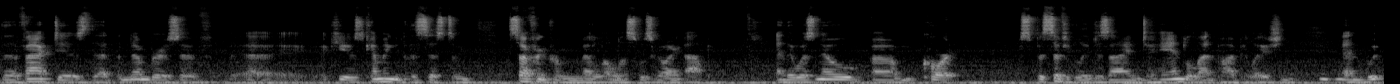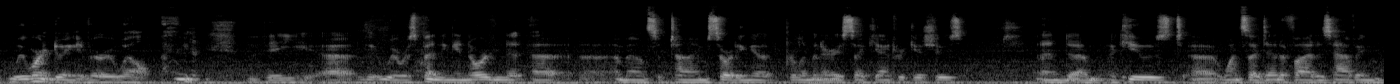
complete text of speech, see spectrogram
the fact is that the numbers of uh, accused coming into the system suffering from mental illness was going up. And there was no um, court specifically designed to handle that population, mm-hmm. and we, we, weren't doing it very well. Mm-hmm. the, uh, the, we were spending inordinate uh, uh, amounts of time sorting out preliminary psychiatric issues, and um, accused, uh, once identified as having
